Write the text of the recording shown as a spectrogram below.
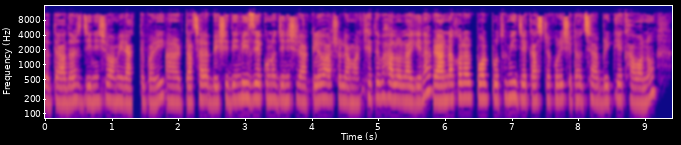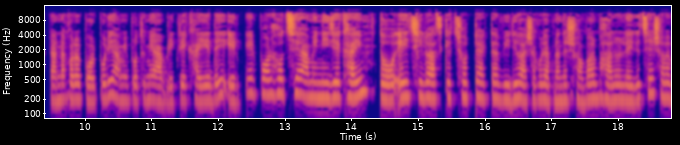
যাতে আদার্স জিনিসও আমি রাখতে পারি। আর তাছাড়া বেশি দিন ফ্রিজে কোনো জিনিস রাখলেও আসলে আমার খেতে ভালো লাগে না। রান্না করার পর প্রথমেই যে কাজটা করি সেটা হচ্ছে আবৃককে খাওয়ানো। রান্না করার পরপরই আমি প্রথমে আবৃককে খাইয়ে দেই। এর, এরপর হচ্ছে আমি নিজে খাই। তো এই ছিল আজকে ছোট্ট একটা ভিডিও আশা করি আপনাদের সবার ভালো লেগেছে। সবাই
